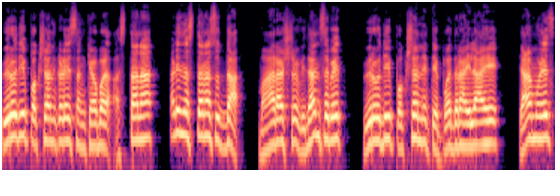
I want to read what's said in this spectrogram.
विरोधी पक्षांकडे संख्याबळ असताना आणि नसताना सुद्धा महाराष्ट्र विधानसभेत विरोधी पक्षनेतेपद राहिलं आहे. त्यामुळेच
